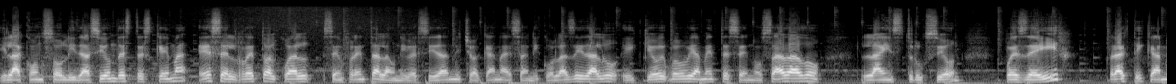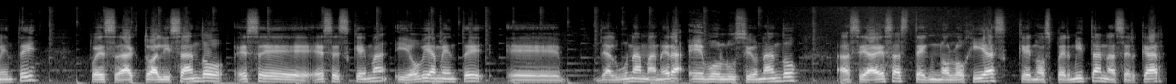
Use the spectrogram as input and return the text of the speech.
y la consolidación de este esquema es el reto al cual se enfrenta la Universidad Michoacana de San Nicolás de Hidalgo y que obviamente se nos ha dado la instrucción pues de ir prácticamente pues actualizando ese, ese esquema y obviamente eh, de alguna manera evolucionando hacia esas tecnologías que nos permitan acercar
